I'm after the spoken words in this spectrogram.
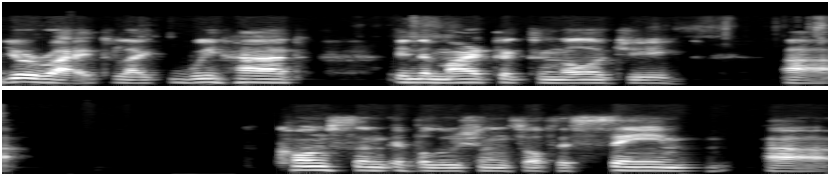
you're right. Like we had in the market technology, uh, constant evolutions of the same uh,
